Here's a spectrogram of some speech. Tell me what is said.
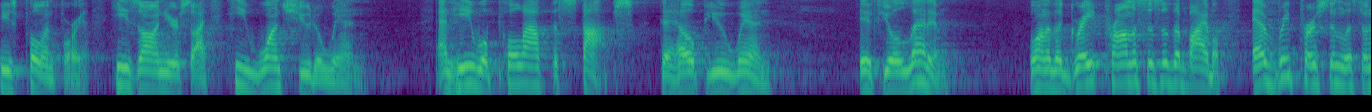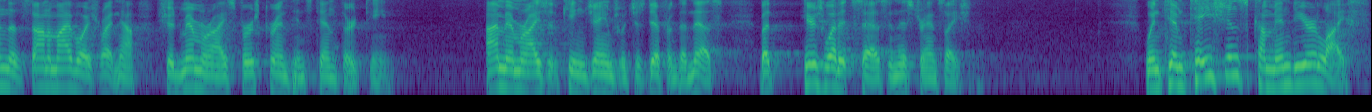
He's pulling for you. He's on your side. He wants you to win. And He will pull out the stops to help you win if you'll let Him. One of the great promises of the Bible. Every person listening to the sound of my voice right now should memorize 1 Corinthians 10 13. I memorize it King James, which is different than this. But here's what it says in this translation When temptations come into your life,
